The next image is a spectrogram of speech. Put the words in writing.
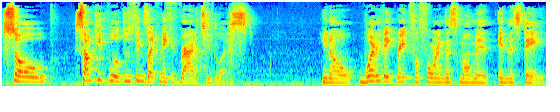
So some people will do things like make a gratitude list. You know what are they grateful for in this moment in this day?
